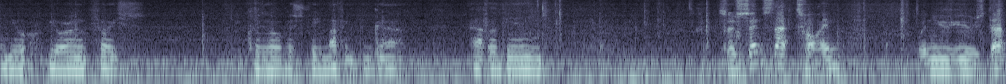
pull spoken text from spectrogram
in your your own face because obviously nothing can get out, out of the end. So since that time, when you used that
